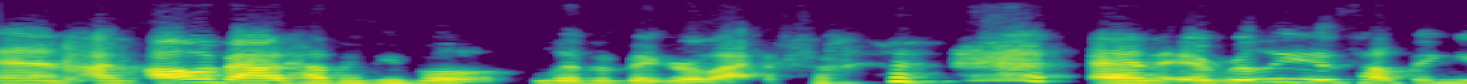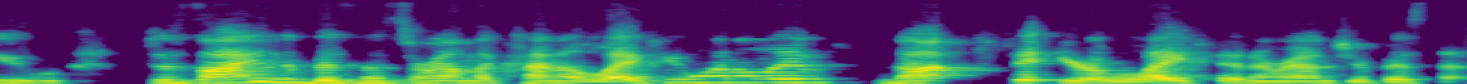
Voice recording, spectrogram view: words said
and I'm all about helping people live a bigger life. and it really is helping you design the business around the kind of life you want to live, not fit your life in around your business,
